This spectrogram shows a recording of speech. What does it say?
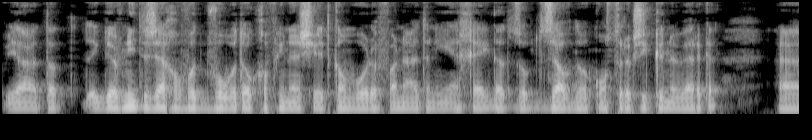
ja, dat, ik durf niet te zeggen of het bijvoorbeeld ook gefinancierd kan worden vanuit een ING. Dat is op dezelfde constructie kunnen werken. Eh, dat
